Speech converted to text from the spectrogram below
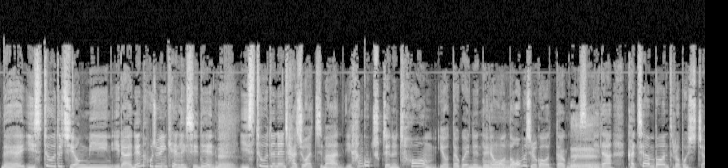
네, 이스트우드 지역민이라는 호주인 켈리 씨는 네. 이스트우드는 자주 왔지만 이 한국 축제는 처음이었다고 했는데요. 음. 너무 즐거웠다고 네. 했습니다. 같이 한번 들어보시죠.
